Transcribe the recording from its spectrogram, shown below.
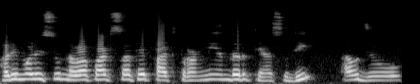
ફરી મળીશું નવા પાઠ સાથે, પાઠ ત્રણની અંદર. ત્યાં સુધી આવજો.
